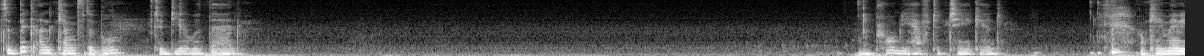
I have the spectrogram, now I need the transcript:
It's a bit uncomfortable to deal with that. I'll probably have to take it. Okay, maybe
